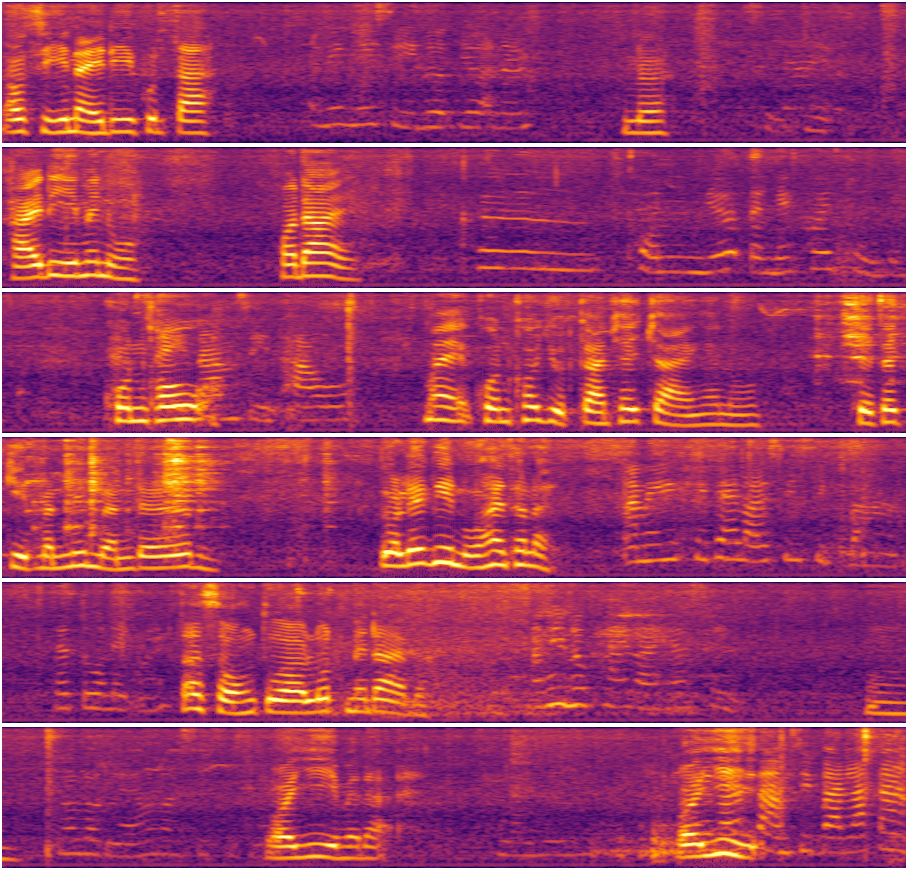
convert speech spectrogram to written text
เอาสีไหนดีคุณตา อันนี้มีสีเลือกเยอะนะเลยสีเนี่ยขายดีไหมหนู พอได้ คือคนเยอะแต่ไม่ค่อยถึงเลยคนเขาสีดำสีเทา ไม่คนเขาหยุดการใช้จ่ายไงหนู เศรษฐกิจมันไม่เหมือนเดิม ตัวเล็กนี่หนูให้เท่าไหร่ อันนี้แค่ร้อยสี่สิบบาทแต่ตัวเล็กไหมถ้าสองตัวลดไม่ได้ปะอันนี้ลูกค้าร้อยห้าสิบอืมเราลดแล้วร้อยสี่สิบร้อยยี่ไม่ได้ร้อยยี่สามสิบบาทละกัน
